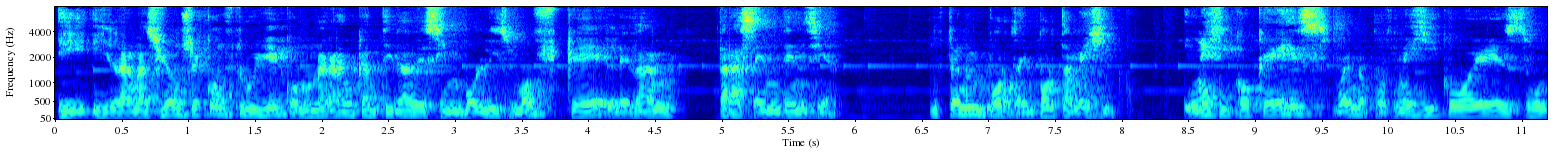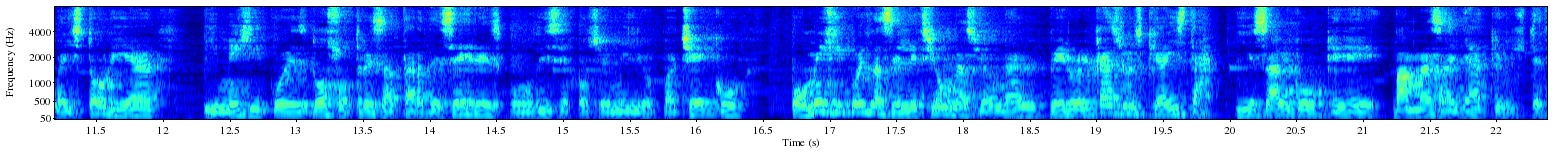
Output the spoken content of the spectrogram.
Y, la nación se construye con una gran cantidad de simbolismos que le dan trascendencia. Usted no importa, importa México. ¿Y México qué es? Bueno, pues México es una historia y México es dos o tres atardeceres, como dice José Emilio Pacheco, o México es la selección nacional, pero el caso es que ahí está y es algo que va más allá que usted,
